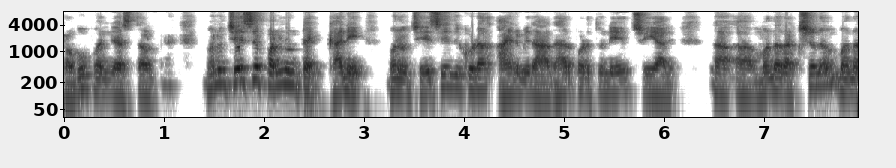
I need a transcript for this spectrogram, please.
ప్రభు పని చేస్తూ మనం చేసే పనులు ఉంటాయి కానీ మనం చేసేది కూడా ఆయన మీద ఆధారపడుతూనే చేయాలి. మన రక్షణ మన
